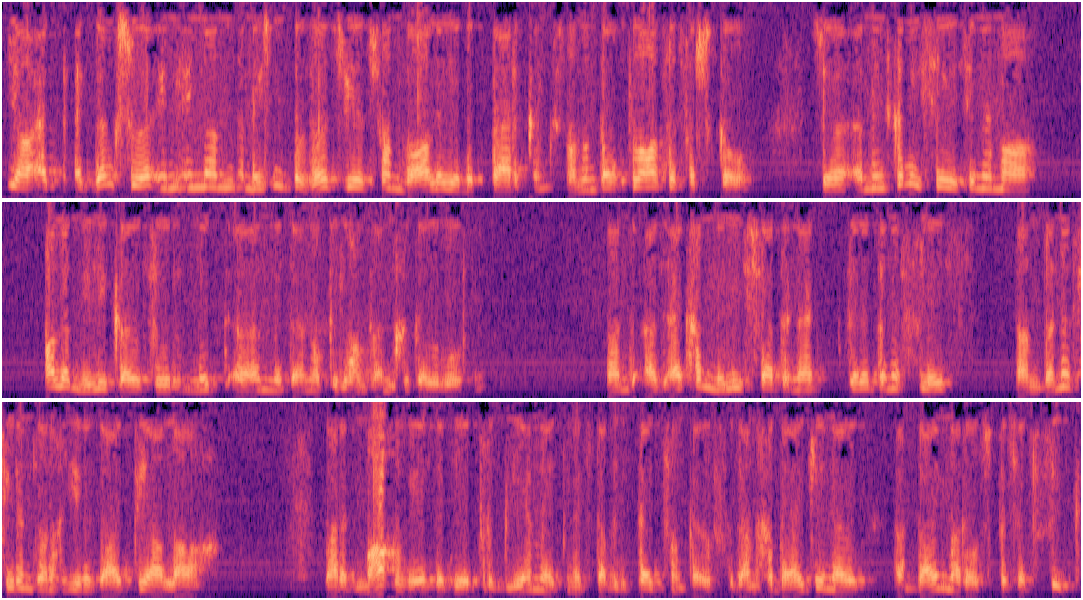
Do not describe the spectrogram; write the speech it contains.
Ja, ek ek dink so en en dan mens moet bewus wees van waar lê jou beperkings, want dit het plase verskil. So 'n mens kan nie sê sê net maar alle mieliekou voer moet uh, met 'n inokulant ingekuil word nie. Want as ek gaan mielies vat en ek sit dit in 'n vles, dan binne 24 ure is daai pH laag maar dit mag wees dat jy 'n probleem het met stabiliteit van koolstof dan gebruik jy nou 'n bymiddel spesifiek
